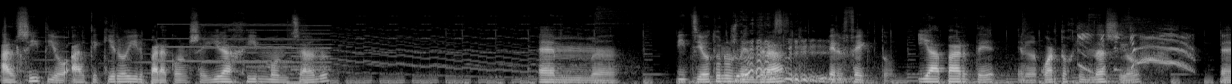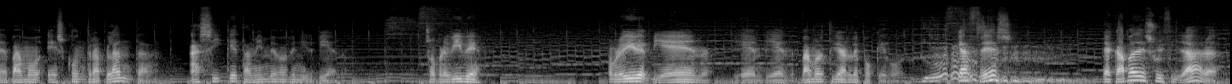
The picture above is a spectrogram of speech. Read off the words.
al sitio al que quiero ir para conseguir a Hitmonchan, em, Pidgeotto nos vendrá perfecto. Y aparte, en el cuarto gimnasio, eh, vamos, es contraplanta. Así que también me va a venir bien. Sobrevive. Sobrevive. Bien, bien, bien. Vamos a tirarle Pokéball. ¿Qué haces? Se acaba de suicidar.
